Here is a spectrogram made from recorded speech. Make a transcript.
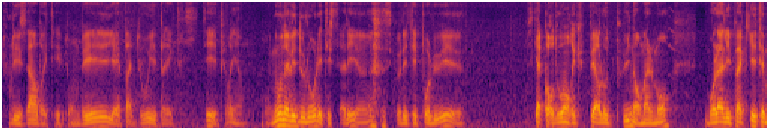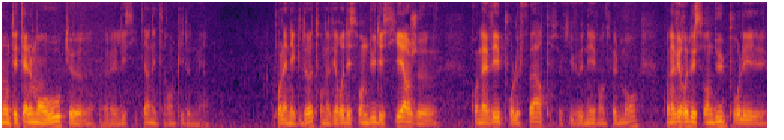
tous les arbres étaient tombés, il n'y avait pas d'eau, il n'y avait pas d'électricité, et plus rien. nous, on avait de l'eau, elle était salée, hein, parce qu'elle était polluée. Parce qu'à Cordouan, on récupère l'eau de pluie normalement. Bon, là, les paquets étaient montés tellement haut que euh, les citernes étaient remplies d'eau de mer. Pour l'anecdote, on avait redescendu des cierges euh, qu'on avait pour le phare, pour ceux qui venaient éventuellement, qu'on avait redescendu pour les,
